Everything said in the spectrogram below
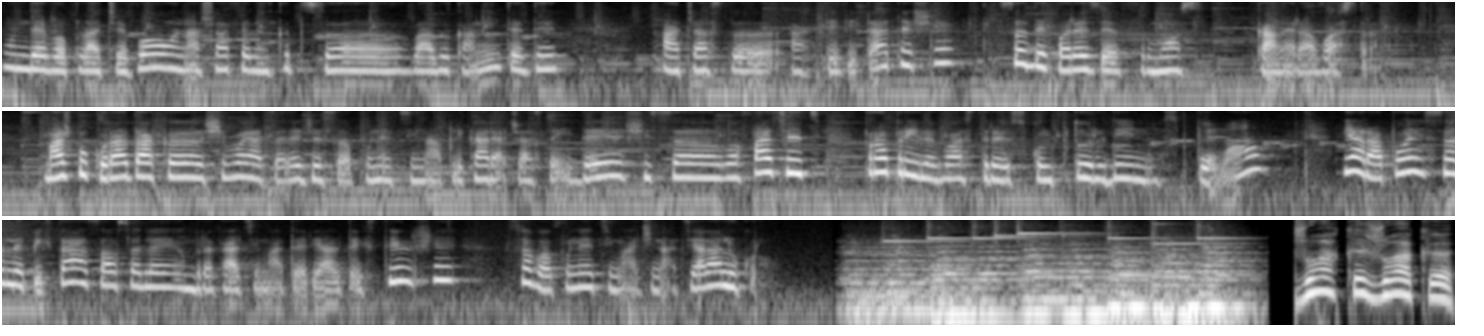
unde vă place vouă, în așa fel încât să vă aduc aminte de această activitate și să decoreze frumos camera voastră. M-aș bucura dacă și voi ați alege să puneți în aplicare această idee și să vă faceți propriile voastre sculpturi din spumă, iar apoi să le pictați sau să le îmbrăcați în material textil și să vă puneți imaginația la lucru. Joacă, joacă,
